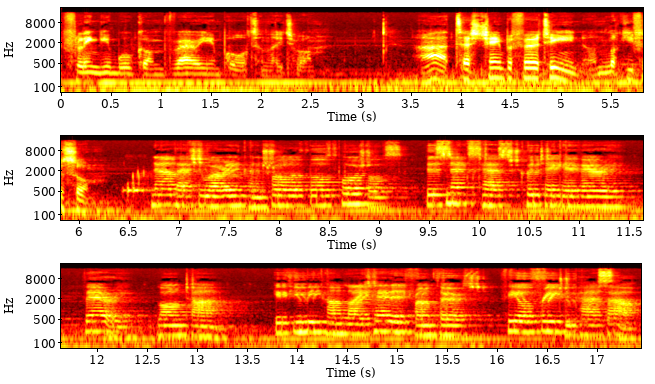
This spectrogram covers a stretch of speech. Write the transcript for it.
Flinging will come very important later on. Ah, test chamber 13, unlucky for some. Now that you are in control of both portals, this next test could take a very, very long time. If you become lightheaded from thirst, feel free to pass out.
